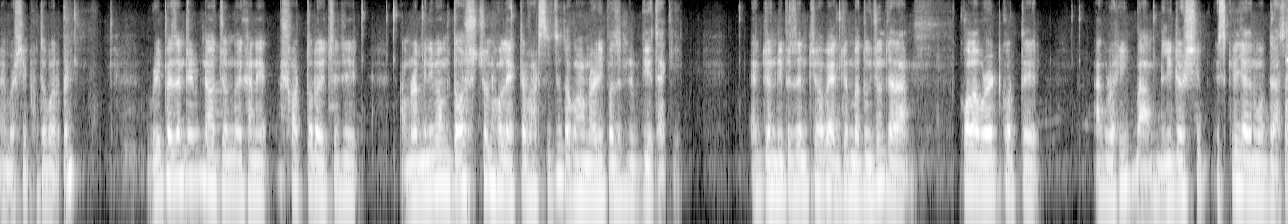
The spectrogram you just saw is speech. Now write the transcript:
মেম্বারশিপ হতে পারবেন। রিপ্রেজেন্টেটিভ নেওয়ার জন্য এখানে শর্ত রয়েছে যে আমরা মিনিমাম জন হলে একটা ভার্সিটি তখন আমরা রিপ্রেজেন্টেটিভ দিয়ে থাকি। একজন রিপ্রেজেন্টেটিভ হবে একজন বা দুজন যারা কোলাবোরেট করতে আগ্রহী বা লিডারশিপ স্কিল যাদের মধ্যে আছে,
